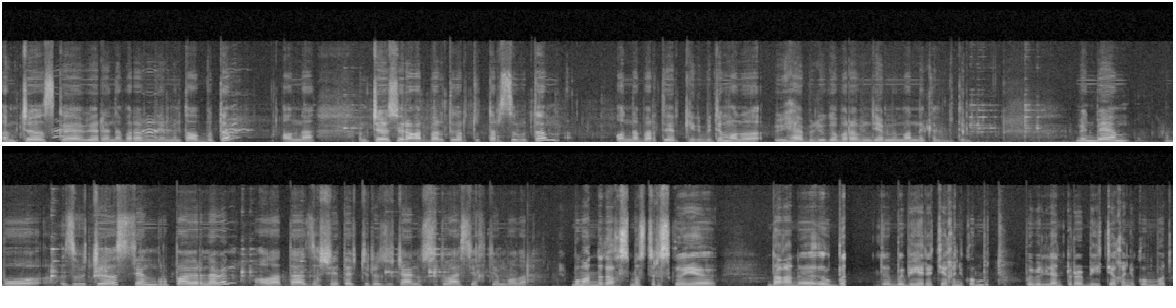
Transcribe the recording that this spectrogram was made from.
МЧСК верене барабын мен талбытым. Онна МЧС верагар бартыгар туттарсы бутым. Онна бартыгар кирбитим, оны үйһә билүүгә барабын мен манна кәлбитим. Мен бәм бу звучыз сен группа вернебен. Олата защита в чрезвычайных ситуациях тем болар. Бу манныга ағыс мастерская даган ылбыт, бу биһере техникум бут, бу биллен турар биһи техникум бут,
